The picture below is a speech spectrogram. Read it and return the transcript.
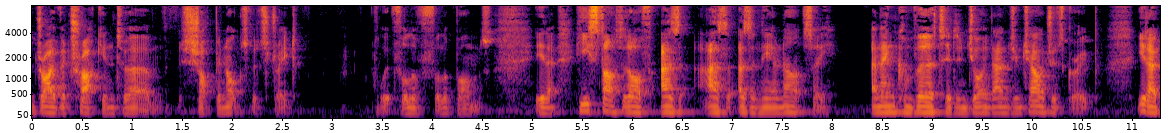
drive a truck into a shop in Oxford Street with full of full of bombs. You know, he started off as as as a neo-Nazi and then converted and joined Anjem Choudary's group. You know,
